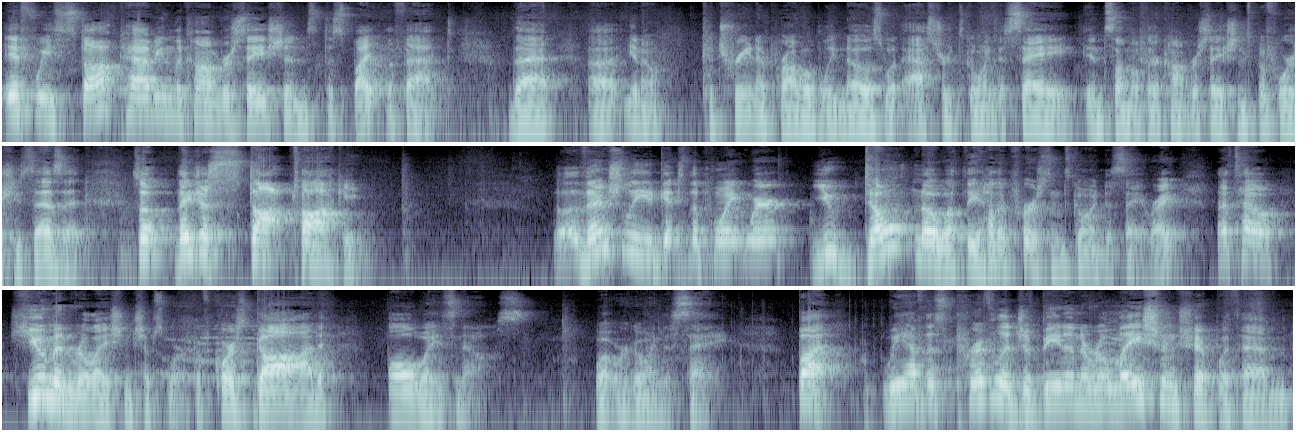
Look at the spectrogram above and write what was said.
if we stopped having the conversations, despite the fact that, uh, you know, Katrina probably knows what Astrid's going to say in some of their conversations before she says it. So they just stop talking. Eventually, you get to the point where you don't know what the other person's going to say, right? That's how human relationships work. Of course, God always knows what we're going to say. But we have this privilege of being in a relationship with Him.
